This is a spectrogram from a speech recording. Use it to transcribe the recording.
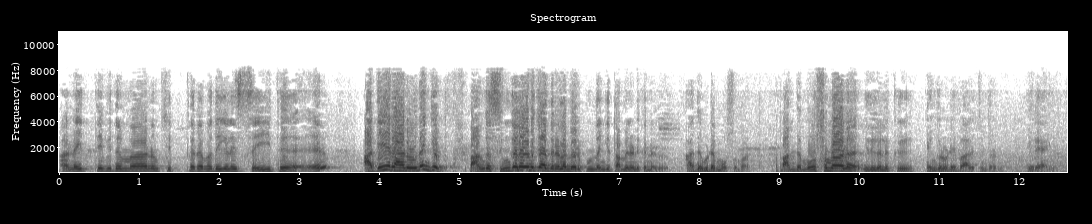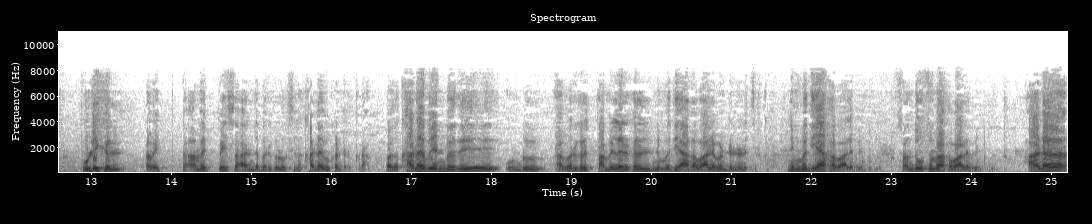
அனைத்து விதமான சித்திரவதைகளை செய்த அதே ராணுவம் தான் இங்க இருக்கு. அங்க சிங்களவனுக்கு அந்த நிலைமை இருக்கும் இங்க தமிழனுக்கு நிலம் அதை விட மோசமான அப்ப அந்த மோசமான இதுகளுக்கு எங்களுடைய பாலச்சந்திரன் இரையாகி. புலிகள் அமைப்பு. அமைப்பை சார்ந்தவர்கள் ஒரு சில கனவு கண்டிருக்கிறாங்க. அந்த கனவு என்பது உண்டு. அவர்கள் தமிழர்கள் நிம்மதியாக வாழ வேண்டும் நினைச்சிருக்கலாம். நிம்மதியாக வாழ வேண்டும் சந்தோஷமாக வாழ வேண்டும் என்று. ஆனா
